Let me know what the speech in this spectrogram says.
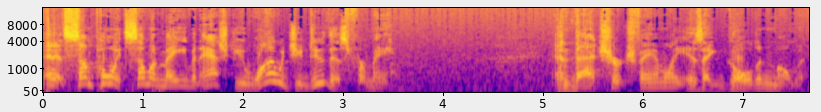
And at some point, someone may even ask you, why would you do this for me? And that church family is a golden moment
